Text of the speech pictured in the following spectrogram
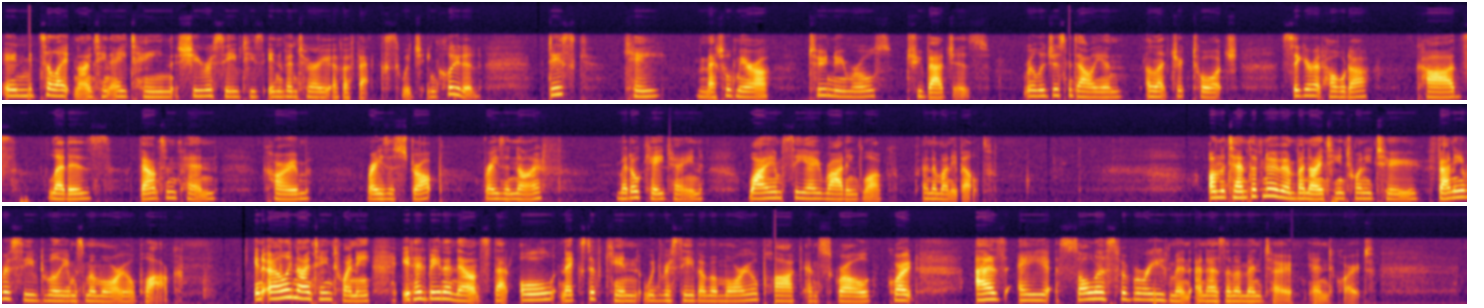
In mid to late 1918, she received his inventory of effects, which included disc, key, metal mirror, two numerals, two badges, religious medallion, electric torch, cigarette holder, cards, letters, fountain pen, comb, razor strop, razor knife, metal keychain, YMCA writing block, and a money belt. On the 10th of November 1922, Fanny received William's memorial plaque. In early 1920, it had been announced that all next of kin would receive a memorial plaque and scroll, quote, as a solace for bereavement and as a memento, end quote.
